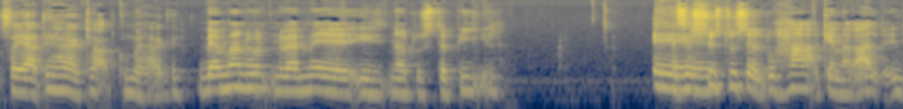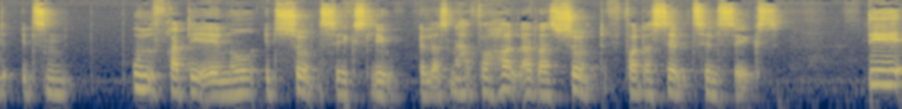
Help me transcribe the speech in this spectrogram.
så ja, det har jeg klart kunne mærke. Hvad med, nu- hvad med når du er stabil? Øh, Altså, synes du selv, du har generelt et, et sådan, ud fra det andet, et sundt sexliv? Eller sådan, har forholder dig sundt for dig selv til sex? det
